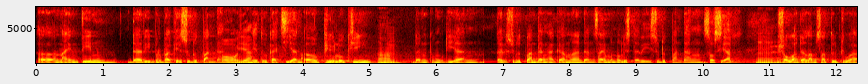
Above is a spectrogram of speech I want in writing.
19 dari berbagai sudut pandang, oh, ya? yaitu kajian uh, biologi uh-huh. dan kemudian dari sudut pandang agama dan saya menulis dari sudut pandang sosial. Uh-huh. Insya Allah dalam satu dua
